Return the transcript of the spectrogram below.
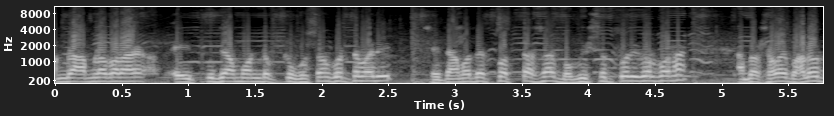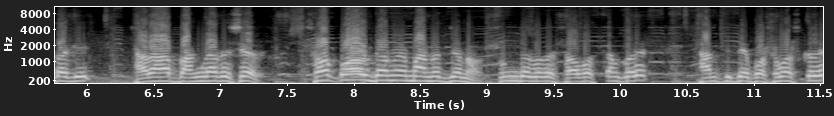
আমরা আমরা এই পূজা মণ্ডপকে ঘোষণা করতে পারি। সেটা আমাদের প্রত্যাশা, ভবিষ্যৎ পরিকল্পনা। আমরা সবাই ভালো থাকি। সারা বাংলাদেশের সকল ধর্মের মানুষ যেন সুন্দরভাবে সহাবস্থান করে, শান্তিতে বসবাস করে,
